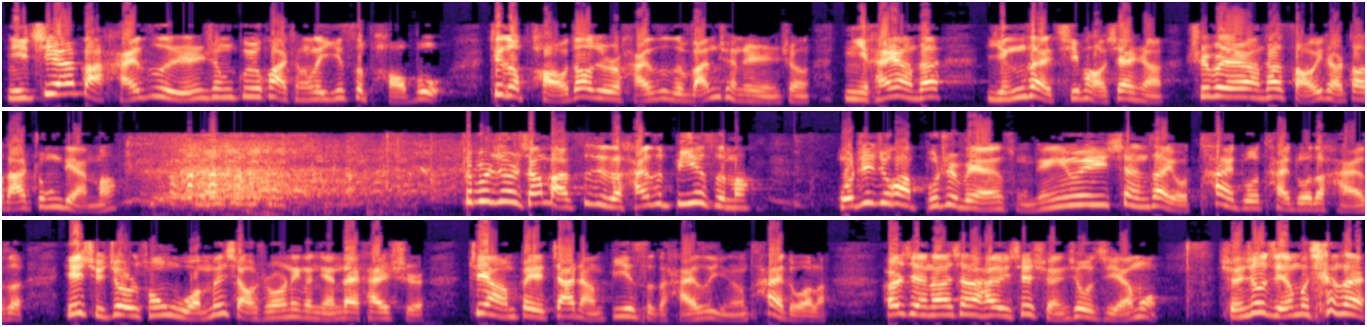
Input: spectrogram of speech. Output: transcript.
你既然把孩子的人生规划成了一次跑步，这个跑道就是孩子的完全的人生，你还让他赢在起跑线上，是为了让他早一点到达终点吗？这不是就是想把自己的孩子逼死吗？我这句话不是危言耸听，因为现在有太多太多的孩子，也许就是从我们小时候那个年代开始，这样被家长逼死的孩子已经太多了。而且呢，现在还有一些选秀节目，选秀节目 现在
